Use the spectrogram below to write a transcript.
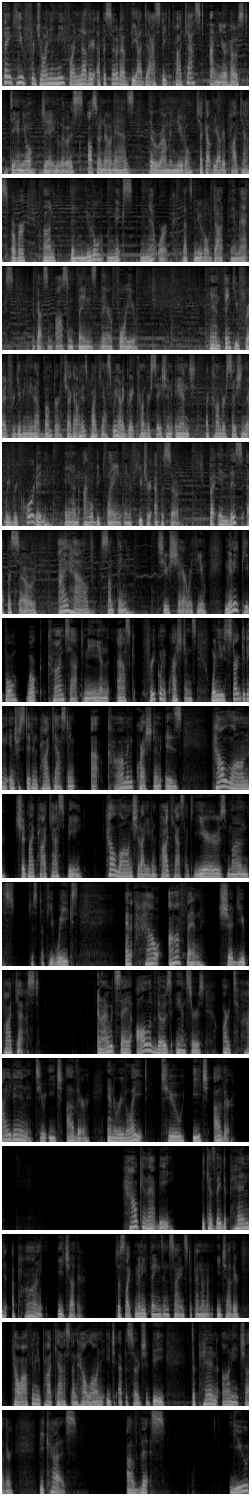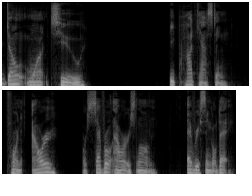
Thank you for joining me for another episode of the Audacity Podcast. I'm your host, Daniel J. Lewis, also known as the Ramen Noodle. Check out the other podcasts over on the Noodle Mix Network. That's noodle.mx. We've got some awesome things there for you. And thank you, Fred, for giving me that bumper. Check out his podcast. We had a great conversation and a conversation that we've recorded, and I will be playing in a future episode. But in this episode, I have something to share with you. Many people will contact me and ask frequent questions. When you start getting interested in podcasting, a common question is How long should my podcast be? How long should I even podcast? Like years, months, just a few weeks? And how often should you podcast? And I would say all of those answers are tied in to each other and relate to each other. How can that be? Because they depend upon each other. Just like many things in science depend on each other, how often you podcast and how long each episode should be depend on each other because of this. You don't want to be podcasting for an hour or several hours long every single day.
